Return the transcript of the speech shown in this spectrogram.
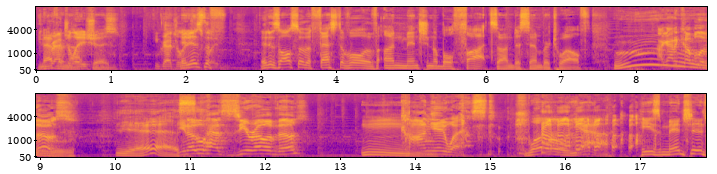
Congratulations. good. Congratulations. It is the. Clayton. It is also the festival of unmentionable thoughts on December twelfth. I got a couple of those. Yes. You know who has zero of those? Mm. Kanye West. Whoa, yeah. He's mentioned.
